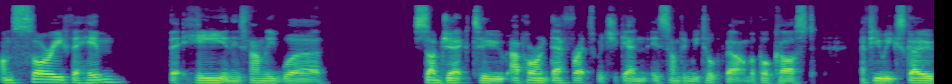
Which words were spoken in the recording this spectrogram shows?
I'm sorry for him that he and his family were subject to abhorrent death threats, which again is something we talked about on the podcast a few weeks ago.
